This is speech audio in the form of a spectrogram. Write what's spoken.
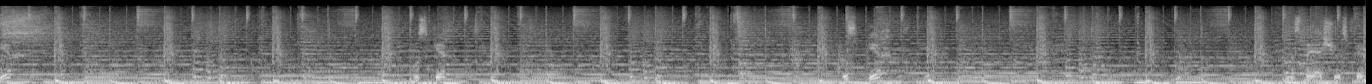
Успех. Успех. Успех. Настоящий успех.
